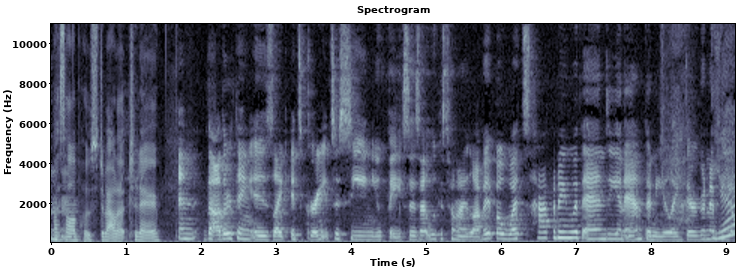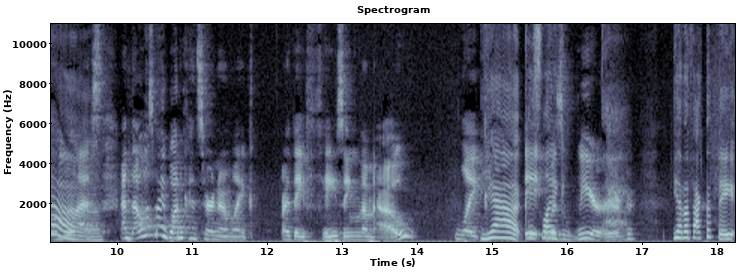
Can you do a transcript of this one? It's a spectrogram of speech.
31st. I saw Mm-hmm. a post about it today. And the other thing is like it's great to see new faces at Lucasfilm. I love it. But what's happening with Andy and Anthony? Like they're gonna be Yeah. on less. And that was my one concern. I'm like, are they phasing them out? Like Yeah, it like was weird. yeah, the fact that they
